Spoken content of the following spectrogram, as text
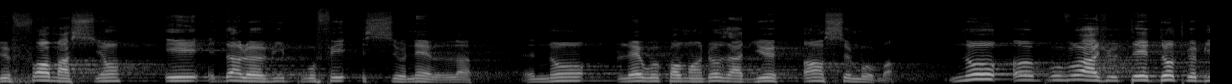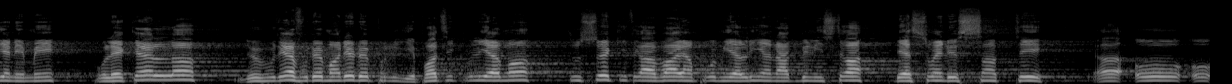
de formation et dans leur vie professionnelle. Nous les recommandons à Dieu en ce moment. Nous pouvons ajouter d'autres bien-aimés pour lesquels je voudrais vous demander de prier, particulièrement tous ceux qui travaillent en première ligne en administrant des soins de santé euh, euh,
